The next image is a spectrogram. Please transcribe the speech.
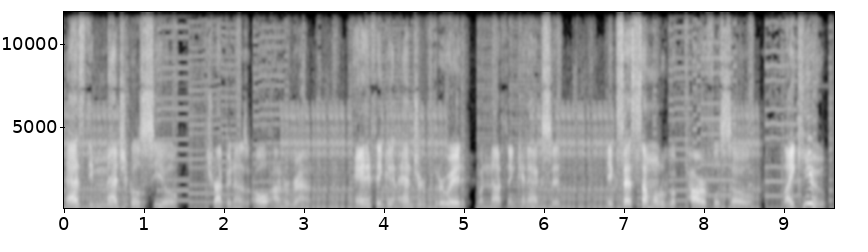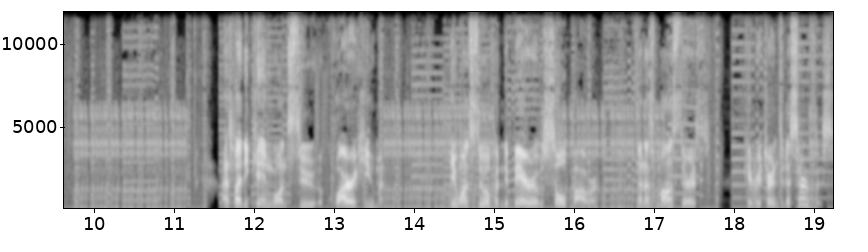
That's the magical seal, trapping us all underground. Anything can enter through it, but nothing can exit. Except someone with a powerful soul, like you! That's why the king wants to acquire a human. He wants to open the barrier of soul power. Then as monsters can return to the surface.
